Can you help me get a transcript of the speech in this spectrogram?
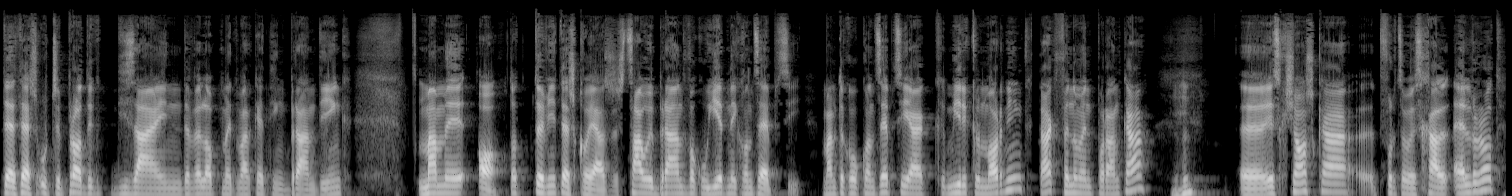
Te, też uczy product design, development, marketing, branding. Mamy, o, to pewnie też kojarzysz, cały brand wokół jednej koncepcji. Mam taką koncepcję jak Miracle Morning, tak? Fenomen poranka. Mhm. Jest książka, twórcą jest Hal Elrod,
